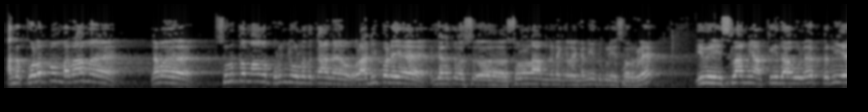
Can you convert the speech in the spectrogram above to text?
அந்த குழப்பம் வராம நம்ம சுருக்கமாக புரிஞ்சு கொள்வதற்கான ஒரு அடிப்படையை இந்த இடத்துல சொ- சொல்லலாம் நினைக்கிற கண்ணியத்துக்குரிய சோர்களே. இது இஸ்லாமிய அக்கீதாவில் பெரிய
